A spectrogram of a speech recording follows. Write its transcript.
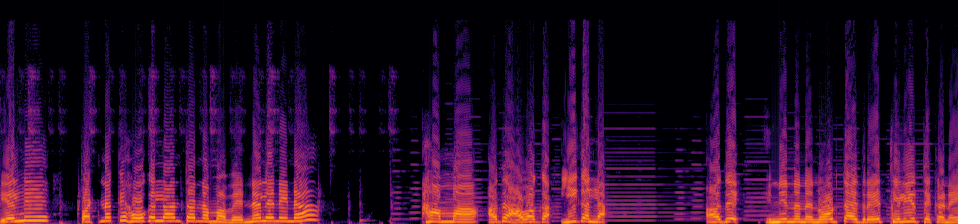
ಎಲ್ಲಿ? ಪಟ್ಣಕ್ಕೆ ಹೋಗಲ್ಲ ಅಂತ ನಮ್ಮ ವೆನ್ನೆಲನೇನಾ? ಅಮ್ಮ, ಅದು ಆವಾಗ ಈಗಲ್ಲ. ಅದೇ, ನಿನ್ನನ್ನು ನೋಡ್ತಾ ಇದ್ರೆ ತಿಳಿಯುತ್ತೆ ಕಣೆ,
